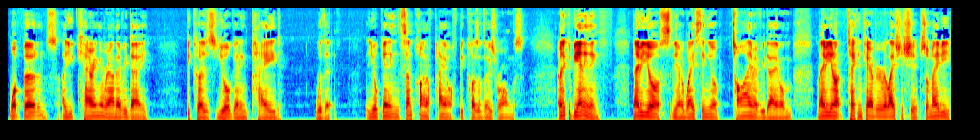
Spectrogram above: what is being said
what burdens are you carrying around every day because you're getting paid with it. You're getting some kind of payoff because of those wrongs. I mean, it could be anything. Maybe you're, you know, wasting your time every day, or maybe you're not taking care of your relationships, or maybe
